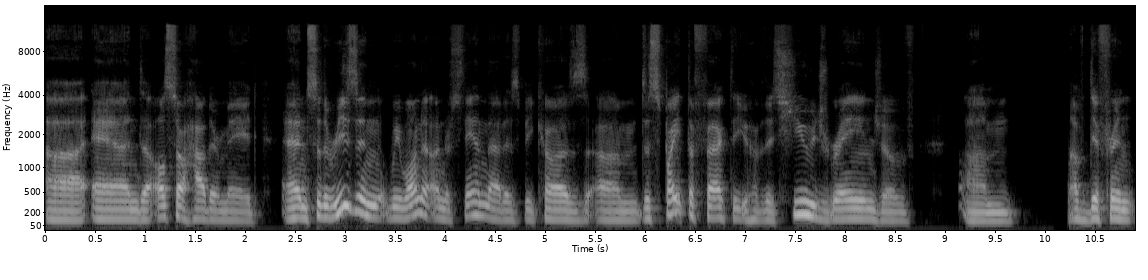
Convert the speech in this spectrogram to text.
uh, and also how they're made. And so the reason we want to understand that is because um, despite the fact that you have this huge range of um, of different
